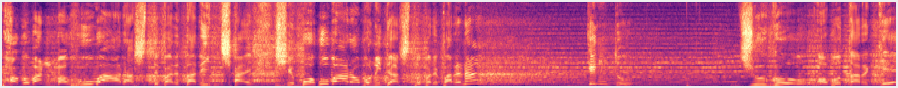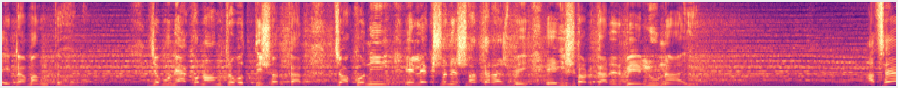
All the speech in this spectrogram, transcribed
ভগবান বহুবার আসতে পারে তার ইচ্ছায় সে বহুবার অবনীতে আসতে পারে পারে না? কিন্তু যুগ অবতারকে এটা মানতে হবে। যেমন এখন অন্তর্বর্তী সরকার, যখনই ইলেকশনের সরকার আসবে, এই সরকারের বেলু নাই। আছে?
